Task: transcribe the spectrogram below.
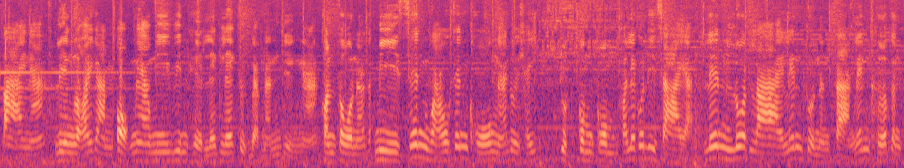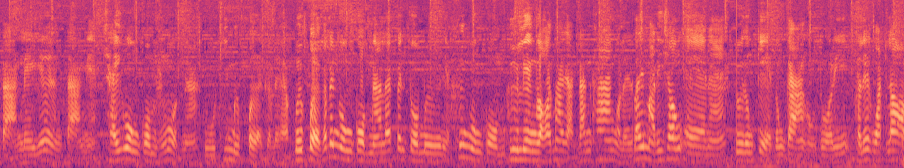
ไตล์นะ เรียงร้อยกัน ออกแนวมีวินเทจเล็กๆสึกแบบนั้นจริงนะ คอนโซลนะ มีเส้นเว้าเส้นโค้งนะ โดยใช้จุดกลมๆเขาเรียกว่าดีไซน์อะเล่นลวดลายเล่นส่วนต่างๆ เล่นเคิร์ฟต่างๆ เลเยอร์ต่างๆเนี่ยใช้วงกลมทั้งหมดนะ ดูที่มือเปิดกันเลยครับ มือเปิดก็เป็นวงกลมนะ และเป็นตัวมือเนี่ยครึ่งวงกลม คือเรียงร้อยมาจากด้านข้างหมดเลยไล่มาที่ช่องแอร์นะดูตรงเกจตรงกลางของตัวนี้เขาเรียกวัดรอบ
